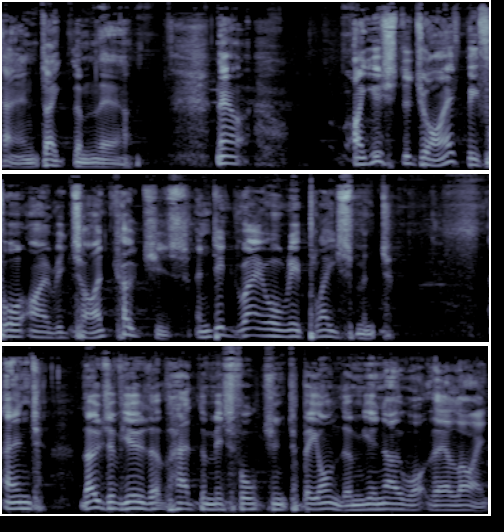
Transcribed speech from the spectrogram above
can take them there. Now, I used to drive before I retired coaches and did rail replacement. And those of you that have had the misfortune to be on them, you know what they're like.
